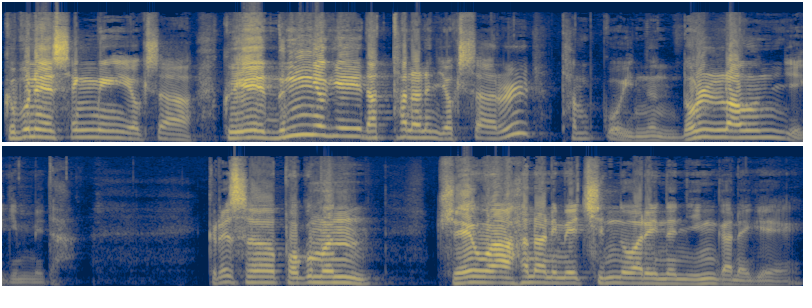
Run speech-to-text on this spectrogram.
그분의 생명의 역사, 그의 능력에 나타나는 역사를 담고 있는 놀라운 얘기입니다. 그래서 복음은 죄와 하나님의 진노 아래 있는 인간에게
